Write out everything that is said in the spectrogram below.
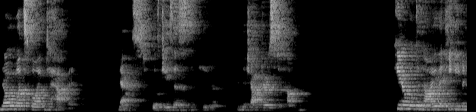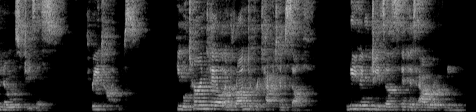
know what's going to happen next with Jesus and Peter in the chapters to come. Peter will deny that he even knows Jesus three times. He will turn tail and run to protect himself, leaving Jesus in his hour of need.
